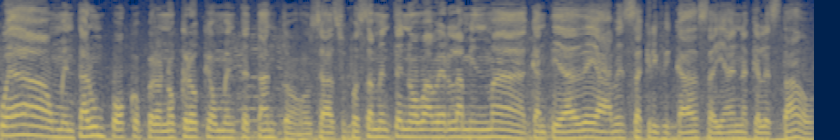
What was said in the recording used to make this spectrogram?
pueda aumentar un poco, pero no creo que aumente tanto. O sea, supuestamente no va a haber la misma cantidad de aves sacrificadas allá en aquel estado.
